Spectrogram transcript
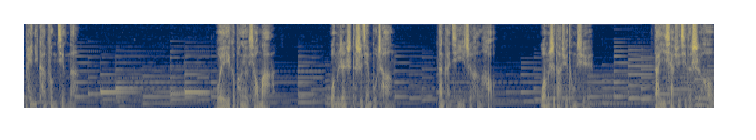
陪你看风景呢？我有一个朋友小马，我们认识的时间不长，但感情一直很好。我们是大学同学。大一下学期的时候，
